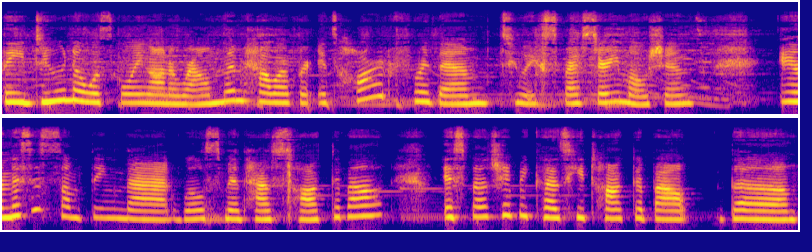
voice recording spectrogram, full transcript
They do know what's going on around them. However, it's hard for them to express their emotions and this is something that Will Smith has talked about, especially because he talked about the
